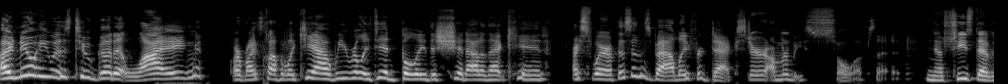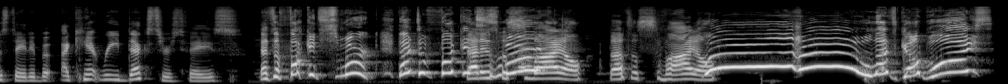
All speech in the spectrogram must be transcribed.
I knew he was too good at lying. Or Mike's clapping like, yeah, we really did bully the shit out of that kid. I swear, if this ends badly for Dexter, I'm gonna be so upset. now she's devastated, but I can't read Dexter's face. That's a fucking smirk. That's a fucking That is smirk. a smile. That's a smile. Woo! Let's go, boys.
